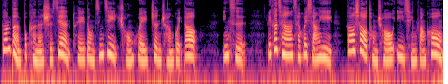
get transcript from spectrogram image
根本不可能实现推动经济重回正常轨道。因此，李克强才会想以高效统筹疫情防控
